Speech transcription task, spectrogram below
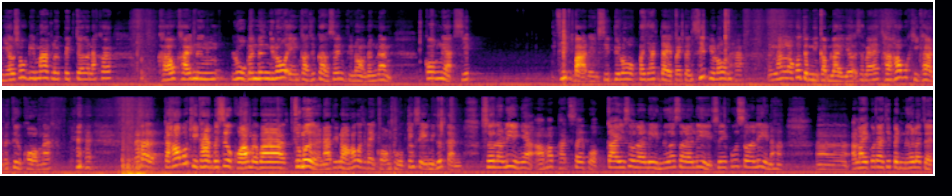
เมียวโชคดีมากเลยไปเจอนะคะเขาขายหนึ่งลูกละหนึ่งยูโรเอง99เส้นพี่น้องดังนั้นกล่องเนี่ยสิบ สิบบาทเองสิบยูโรประหยัดได้ไปตั้งสิบยูโรนะคะดังนั้นเราก็จะมีกำไรเยอะใช่ไหมถ้าเขาว่าขี้ขานไปซื้อของนะถ้าเขาว่าขี้ขานไปซื้อของแบบว่าชูมือนะพี่น้องเขาก็จะได้ของถูกจังสีนี่คือกันโซลารี่เนี่ยเอามาพัดใส่พวกไก่โซลารี่เนื้อโซลารี่ซีฟู้ดโซลารี่นะคะ อะไรก็ได้ที่เป็นเนื้อแล้วแต่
